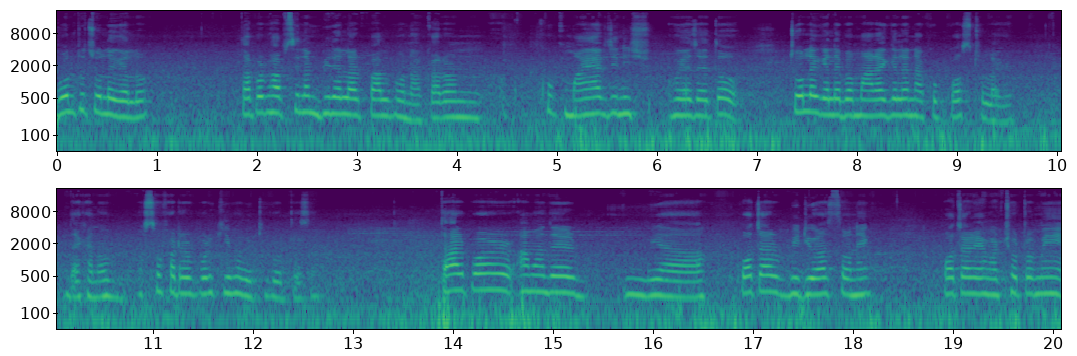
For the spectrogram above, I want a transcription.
বল্টু চলে গেল। তারপর ভাবছিলাম বিড়াল আর পালবো না, কারণ খুব মায়ার জিনিস হয়ে যায় তো। চলে গেলে বা মারা গেলে না খুব কষ্ট লাগে। দেখেন ও সোফাটার উপর কীভাবে কী করতেছে। তারপর আমাদের পচার ভিডিও আছে অনেক। পচারে আমার ছোট মেয়ে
